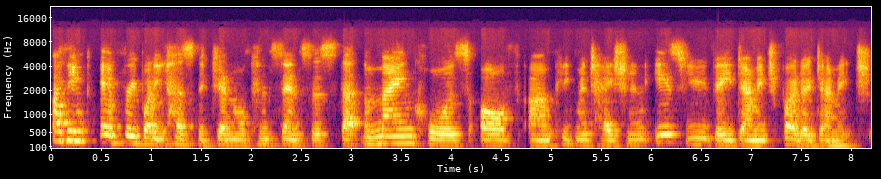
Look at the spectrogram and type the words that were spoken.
I think everybody has the general consensus that the main cause of um, pigmentation is UV damage, photo damage.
